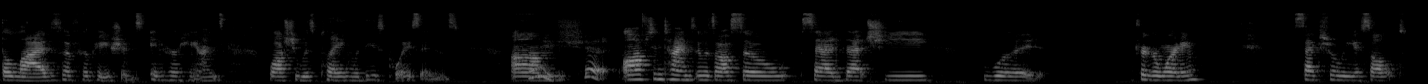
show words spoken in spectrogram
the lives of her patients in her hands while she was playing with these poisons. Um, Holy shit. oftentimes, it was also said that she would trigger warning, sexually assault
